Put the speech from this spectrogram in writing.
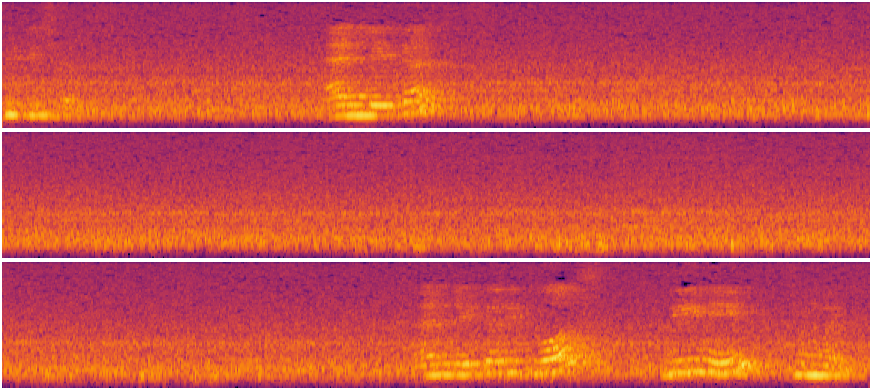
Britishers. And later and later it was renamed Mumbai.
